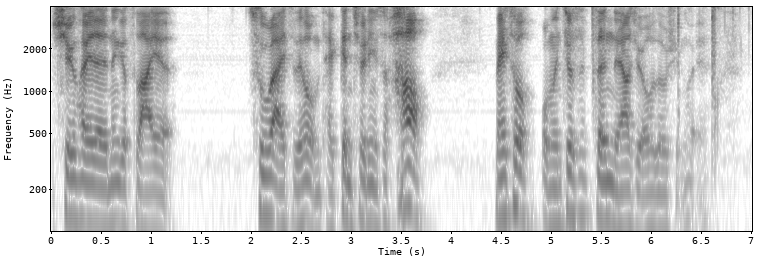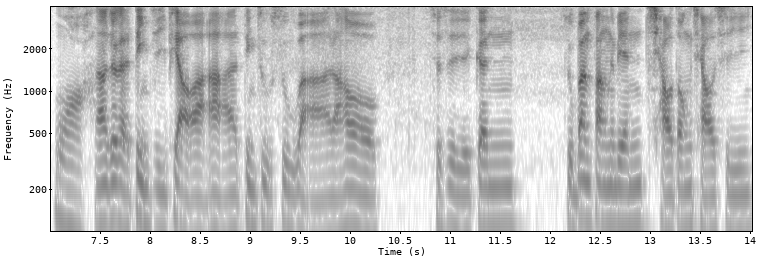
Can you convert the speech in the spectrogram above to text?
巡回的那个 flyer 出来之后，我们才更确定说好，没错，我们就是真的要去欧洲巡回了。哇！然后就开始订机票啊啊，订住宿啊，然后就是跟主办方那边桥东桥西，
